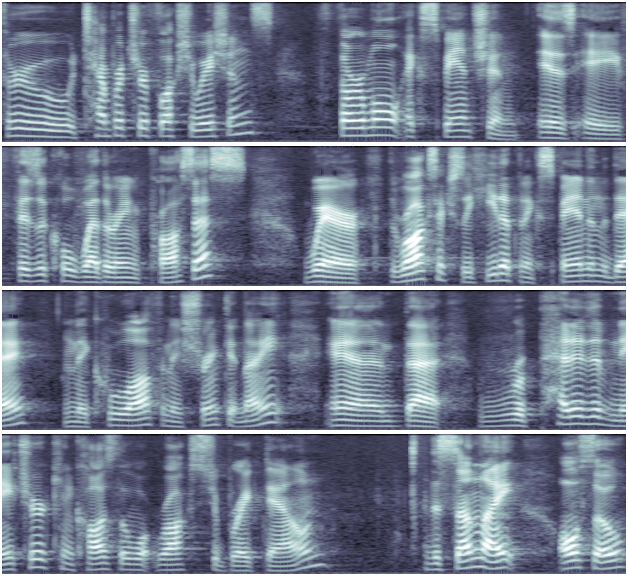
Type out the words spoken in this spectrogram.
through temperature fluctuations. Thermal expansion is a physical weathering process where the rocks actually heat up and expand in the day and they cool off and they shrink at night and that repetitive nature can cause the rocks to break down. The sunlight also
